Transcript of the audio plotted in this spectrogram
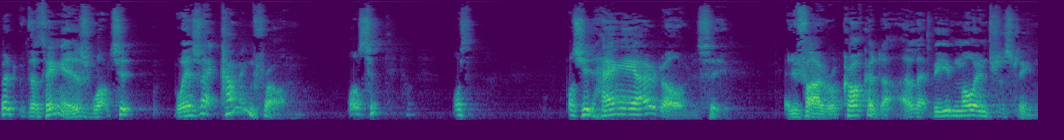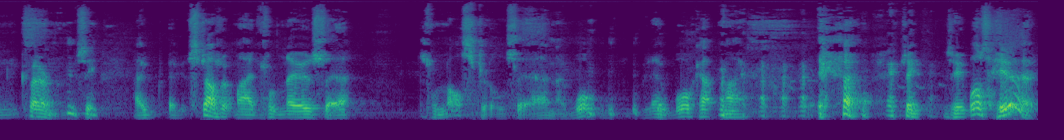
But the thing is, what's it? Where's that coming from? What's it? What's, what's it hanging out of? You see. And if I were a crocodile, that'd be even more interesting experiment. You see, I, I start at my little nose there, little nostrils there, and I walk, you know, walk up my. say, say, what's here?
